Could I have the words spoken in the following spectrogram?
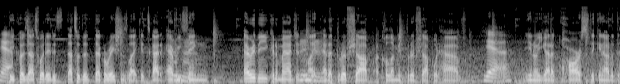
Yeah. because that's what it is. That's what the decoration's like. It's got everything, everything you can imagine like Mhm. at a thrift shop, a Colombian thrift shop would have. Yeah. You know, you got a car sticking out of the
